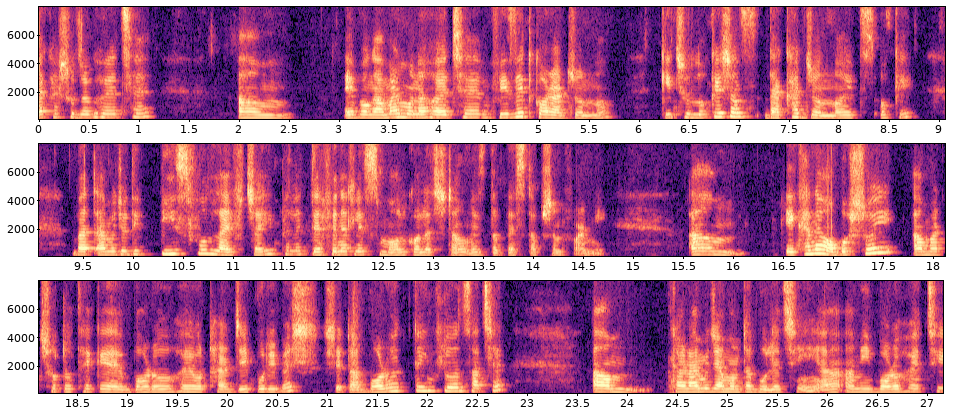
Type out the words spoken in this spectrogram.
দেখার সুযোগ হয়েছে। এবং আমার মনে হয়েছে ভিজিট করার জন্য, কিছু লোকেশনস দেখার জন্য ইটস ওকে। বাট আমি যদি পিসফুল লাইফ চাই, তাহলে definitely small college town is the best option for me. এখানে অবশ্যই আমার ছোট থেকে বড় হয়ে ওঠার যে পরিবেশ, সেটা বড় একটা ইনফ্লুয়েন্স আছে। আম কারণ আমি যেমনটা বলেছি আমি বড় হয়েছি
